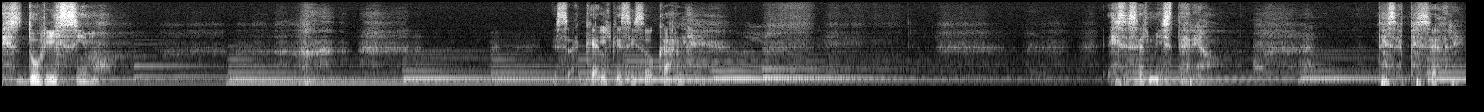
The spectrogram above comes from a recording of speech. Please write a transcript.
es durísimo. es aquel que se hizo carne. Ese es el misterio de ese pesebre.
